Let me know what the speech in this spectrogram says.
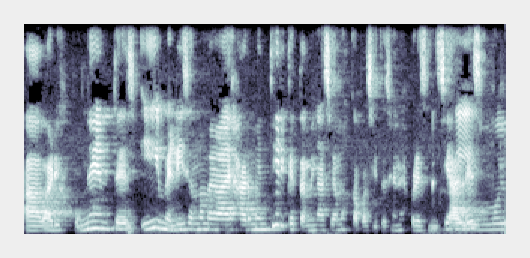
a varios ponentes, y Melissa no me va a dejar mentir que también hacíamos capacitaciones presenciales. muy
